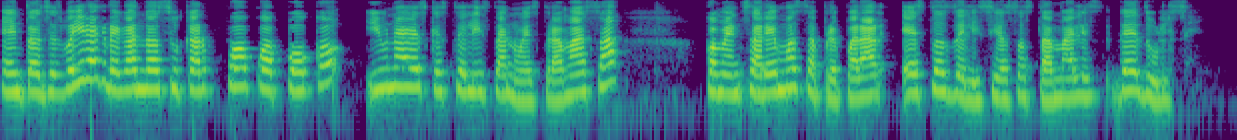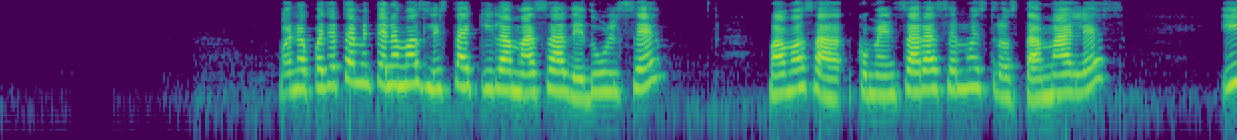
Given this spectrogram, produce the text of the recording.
Entonces voy a ir agregando azúcar poco a poco y una vez que esté lista nuestra masa, comenzaremos a preparar estos deliciosos tamales de dulce. Bueno, pues ya también tenemos lista aquí la masa de dulce. Vamos a comenzar a hacer nuestros tamales y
